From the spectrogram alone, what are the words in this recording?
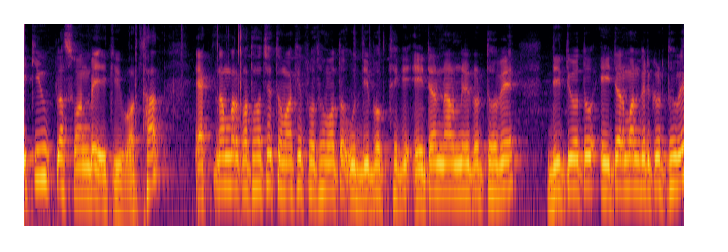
A cube plus one by A cube অর্থাৎ এক নম্বর কথা হচ্ছে তোমাকে প্রথমত উদ্দীপক থেকে এইটার মান বের করতে হবে, দ্বিতীয়ত এইটার মান বের করতে হবে,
